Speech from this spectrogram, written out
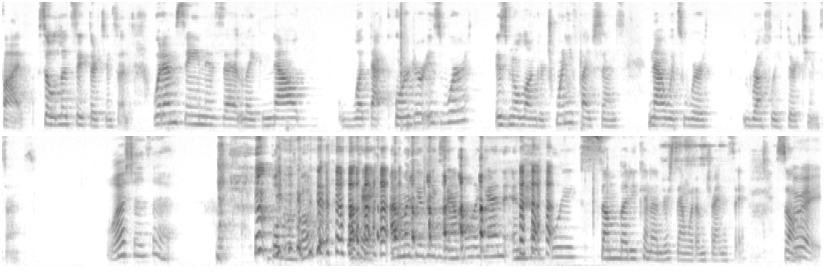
five. So let's say thirteen cents. What I'm saying is that like now what that quarter is worth is no longer twenty five cents. Now it's worth roughly thirteen cents. Who What? says that? Both of us. huh? Okay, I'm gonna give the example again, and hopefully somebody can understand what I'm trying to say. So All right.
